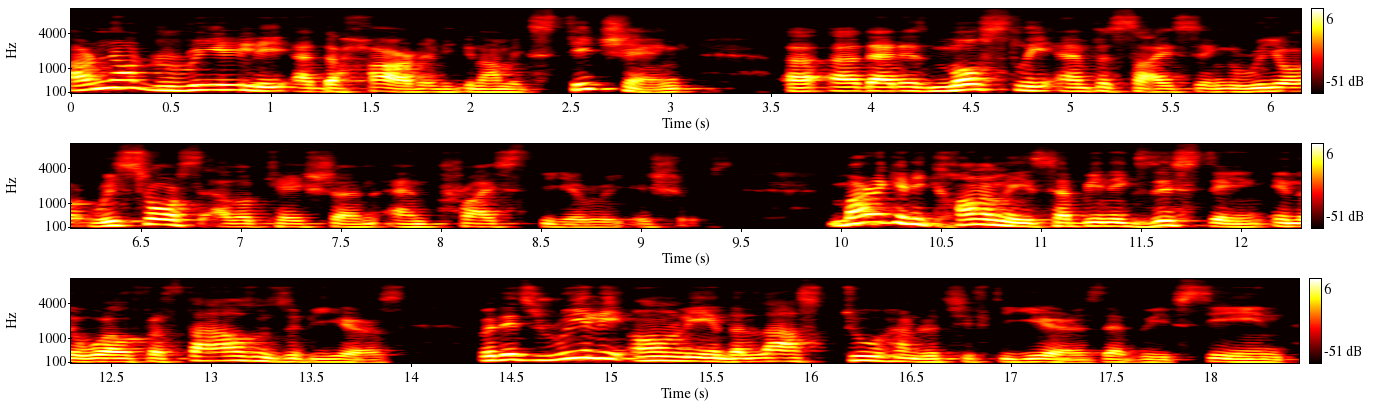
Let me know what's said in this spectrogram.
are not really at the heart of economics teaching, that is mostly emphasizing re resource allocation and price theory issues. Market economies have been existing in the world for thousands of years, but it's really only in the last 250 years that we've seen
